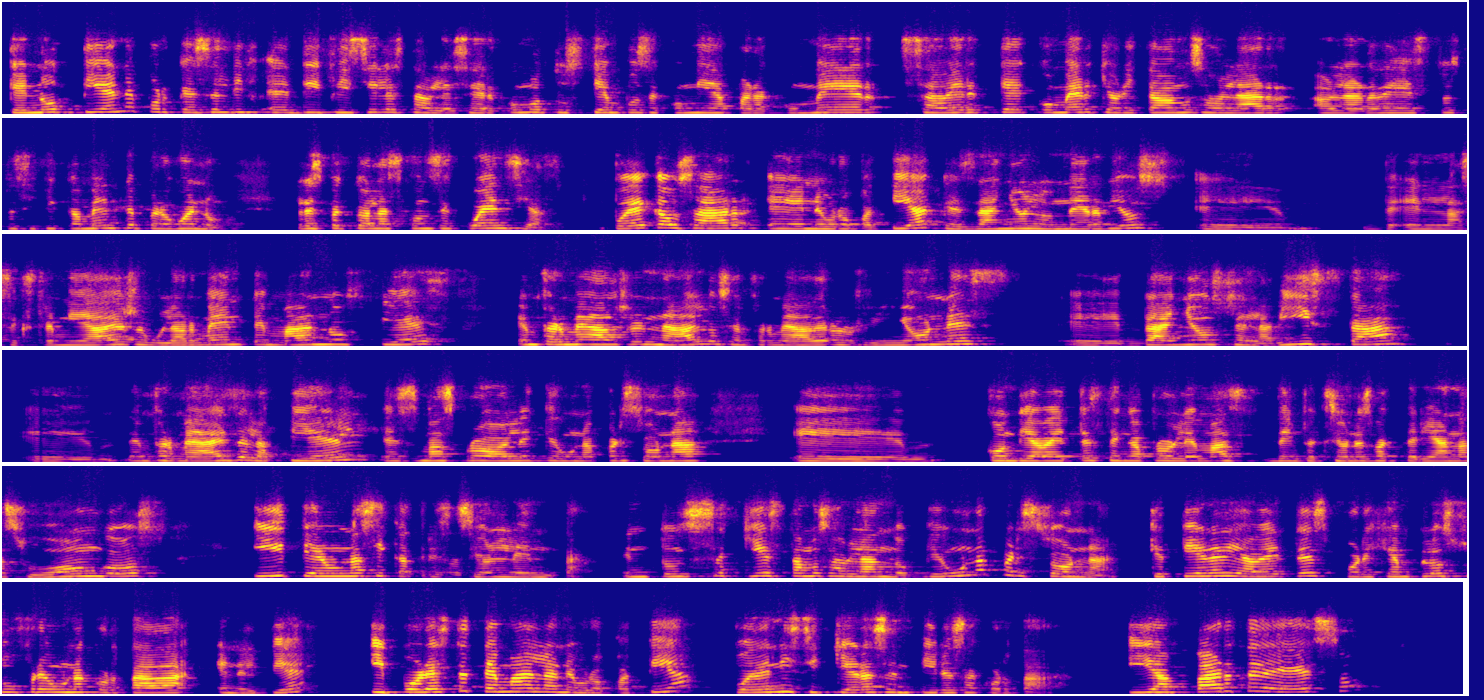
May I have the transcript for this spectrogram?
que no tiene por qué ser eh, difícil establecer como tus tiempos de comida para comer, saber qué comer, que ahorita vamos a hablar, hablar de esto específicamente, pero bueno, respecto a las consecuencias, puede causar eh, neuropatía, que es daño en los nervios, eh, en las extremidades regularmente, manos, pies, enfermedad renal, o sea, de los riñones, eh, daños en la vista, eh, enfermedades de la piel. Es más probable que una persona eh, con diabetes tenga problemas de infecciones bacterianas u hongos y tiene una cicatrización lenta. Entonces aquí estamos hablando que una persona que tiene diabetes, por ejemplo, sufre una cortada en el pie y por este tema de la neuropatía puede ni siquiera sentir esa cortada. Y aparte de eso,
